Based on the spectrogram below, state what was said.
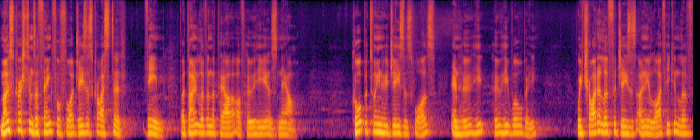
Most Christians are thankful for what Jesus Christ did then, but don't live in the power of who he is now. Caught between who Jesus was and who he, who he will be, we try to live for Jesus only a life he can live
